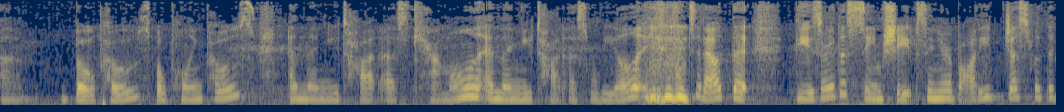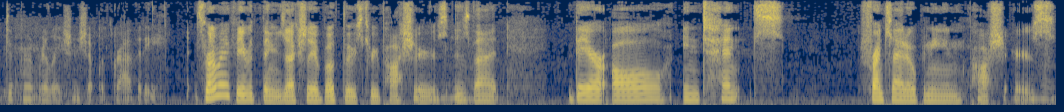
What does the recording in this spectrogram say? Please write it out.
um, bow pose, bow pulling pose, and then you taught us camel, and then you taught us wheel. And you pointed out that these are the same shapes in your body, just with a different relationship with gravity. it's one of my favorite things actually about those three postures is that they are all intense front side opening postures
